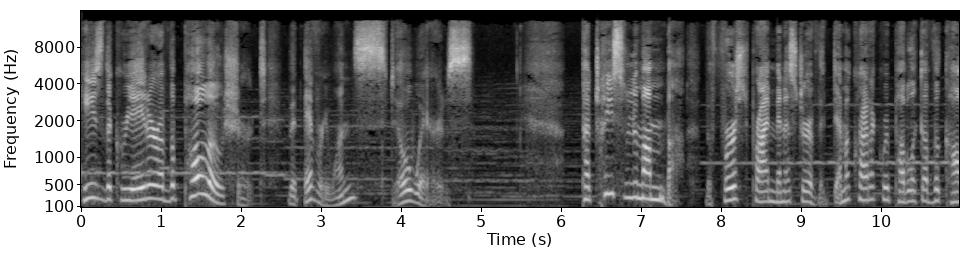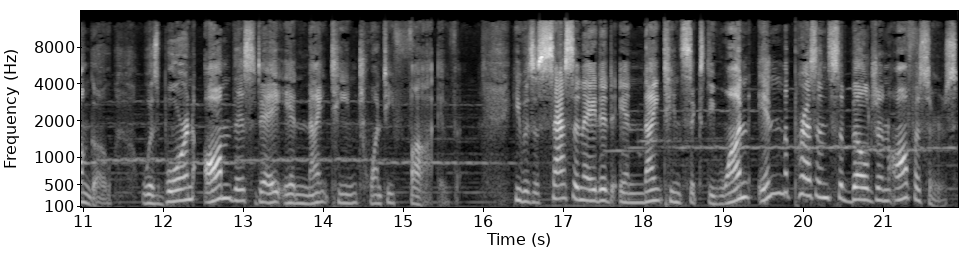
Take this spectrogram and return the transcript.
He's the creator of the polo shirt that everyone still wears. Patrice Lumumba, the first prime minister of the Democratic Republic of the Congo, was born on this day in 1925. He was assassinated in 1961 in the presence of Belgian officers,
